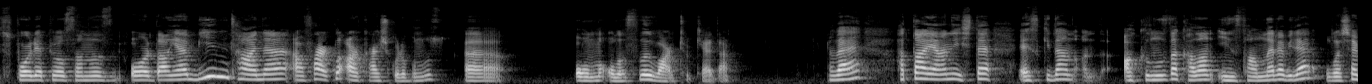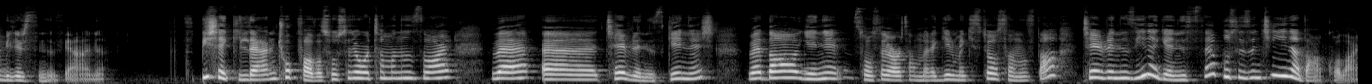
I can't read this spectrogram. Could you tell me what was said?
spor yapıyorsanız oradan yani bin tane farklı arkadaş grubunuz e, olma olasılığı var Türkiye'de. Ve hatta yani işte eskiden aklınızda kalan insanlara bile ulaşabilirsiniz yani bir şekilde yani çok fazla sosyal ortamınız var ve e, çevreniz geniş ve daha yeni sosyal ortamlara girmek istiyorsanız da çevreniz yine genişse bu sizin için yine daha kolay.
